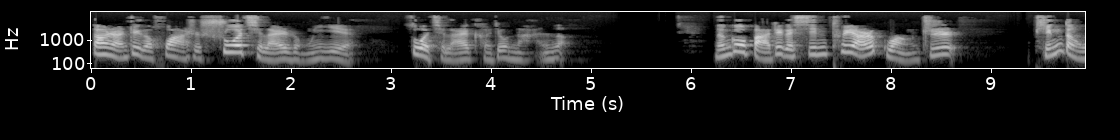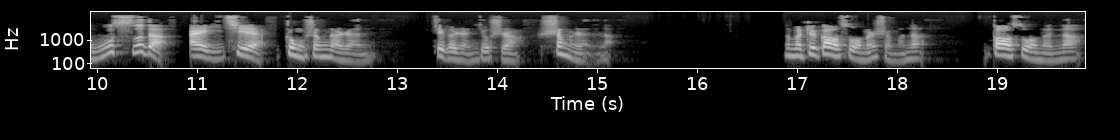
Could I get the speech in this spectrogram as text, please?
当然，这个话是说起来容易，做起来可就难了。能够把这个心推而广之，平等无私的爱一切众生的人，这个人就是圣人了。那么这告诉我们什么呢？告诉我们呢，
